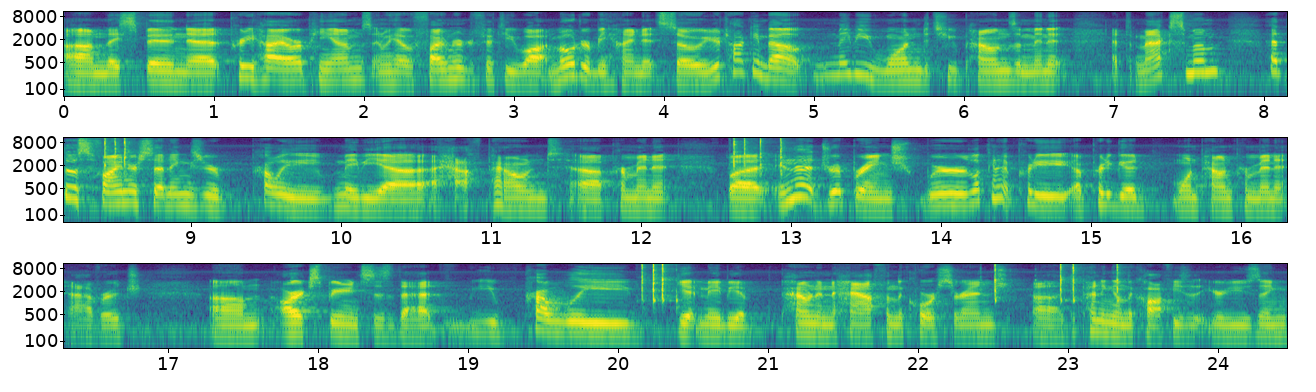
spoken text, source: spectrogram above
Um, they spin at pretty high RPMs, and we have a 550 watt motor behind it. So you're talking about maybe one to two pounds a minute at the maximum. At those finer settings, you're probably maybe a, a half pound uh, per minute. But in that drip range, we're looking at pretty a pretty good one pound per minute average. Um, our experience is that you probably get maybe a pound and a half on the coarser end, uh, depending on the coffees that you're using.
